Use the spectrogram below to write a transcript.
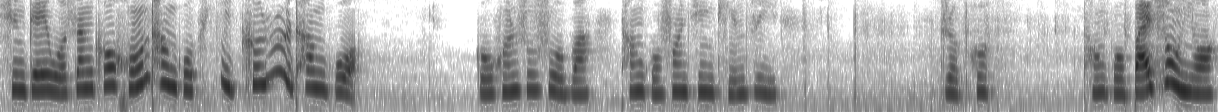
请给我三颗红糖果，一颗绿糖果。狗獾叔叔把糖果放进瓶子里。这颗糖果白送你哦！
